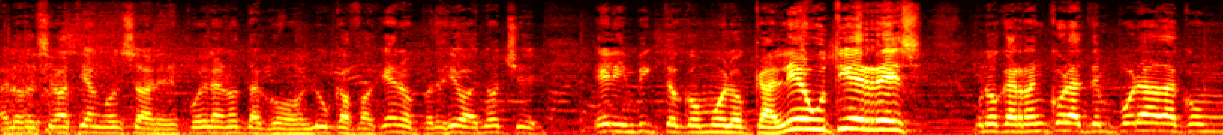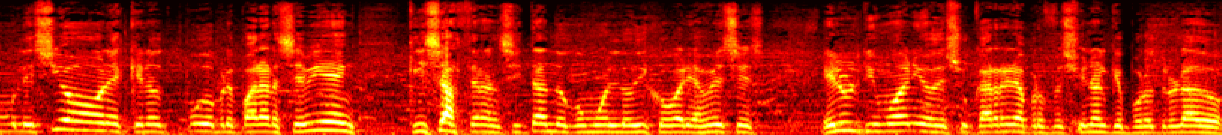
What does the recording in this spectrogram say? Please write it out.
a los de Sebastián González. Después de la nota con Lucas Fagiano, perdió anoche el invicto como local. Leo Gutiérrez, uno que arrancó la temporada con lesiones, que no pudo prepararse bien, quizás transitando, como él lo dijo varias veces, el último año de su carrera profesional, que por otro lado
